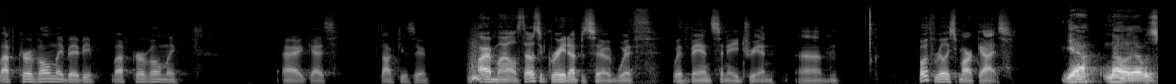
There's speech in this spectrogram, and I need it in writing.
Left curve only, baby. Left curve only. All right, guys. Talk to you soon. All right, Myles. That was a great episode with with Vance and Adrian. Um, both really smart guys. Yeah, no, that was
